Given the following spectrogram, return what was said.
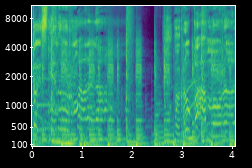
To jest nienormalna Choroba moralna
